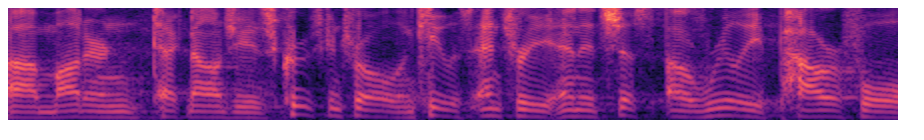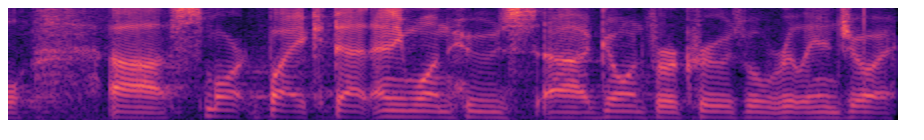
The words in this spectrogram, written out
uh, modern technology as cruise control and keyless entry, and it's just a really powerful, uh, smart bike that anyone who's uh, going for a cruise will really enjoy.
